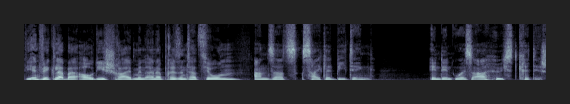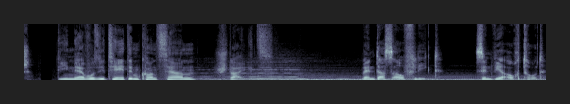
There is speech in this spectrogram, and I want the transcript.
Die Entwickler bei Audi schreiben in einer Präsentation Ansatz Cycle Beating. In den USA höchst kritisch. Die Nervosität im Konzern steigt. Wenn das auffliegt, sind wir auch tot.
